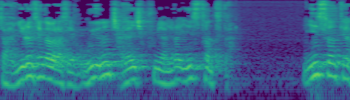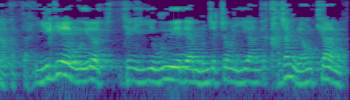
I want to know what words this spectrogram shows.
자, 이런 생각을 하세요. 우유는 자연식품이 아니라 인스턴트다. 인스턴트에 가깝다. 이게 오히려 되게 이 우유에 대한 문제점을 이해하는데 가장 명쾌한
